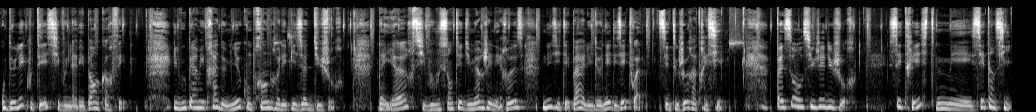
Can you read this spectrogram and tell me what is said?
ou de l'écouter si vous ne l'avez pas encore fait? Il vous permettra de mieux comprendre l'épisode du jour. D'ailleurs, si vous vous sentez d'humeur généreuse, n'hésitez pas à lui donner des étoiles, c'est toujours apprécié. Passons au sujet du jour. C'est triste, mais c'est ainsi.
